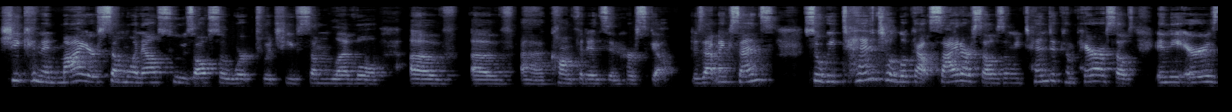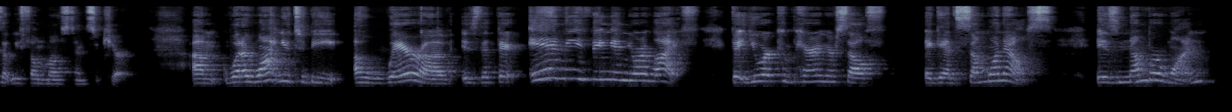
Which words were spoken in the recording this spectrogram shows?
She can admire someone else who's also worked to achieve some level of, of uh, confidence in her skill. Does that make sense? So we tend to look outside ourselves and we tend to compare ourselves in the areas that we feel most insecure. Um, what I want you to be aware of is that there anything in your life that you are comparing yourself against someone else is number one,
